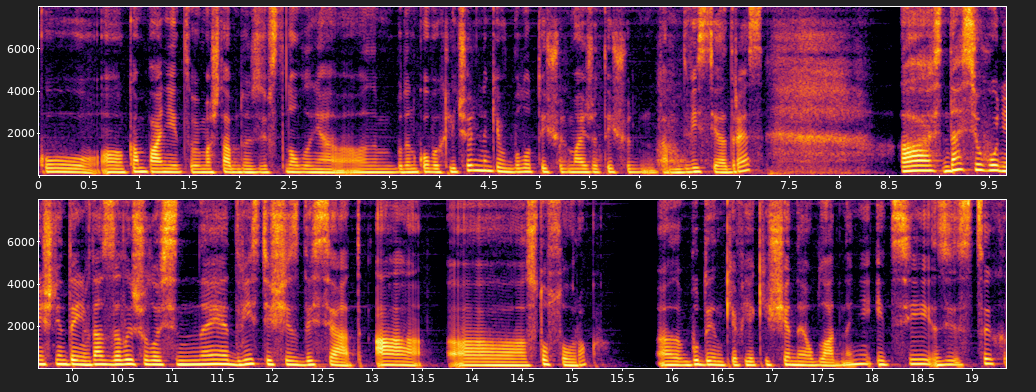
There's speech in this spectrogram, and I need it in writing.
о, кампанії цієї масштабної зі встановлення е, будинкових лічильників було тисячу, майже 1200 адрес. А на сьогоднішній день в нас залишилось не 260, а, а 140 е, будинків, які ще не обладнані. І ці з цих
